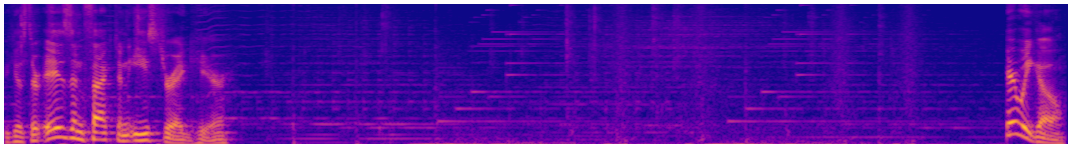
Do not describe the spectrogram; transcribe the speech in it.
Because there is, in fact, an Easter egg here. Here we go.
